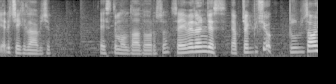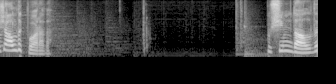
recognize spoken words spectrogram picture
Geri çekil abicim. Teslim ol daha doğrusu. Save'e döneceğiz. Yapacak bir şey yok. Bu savaşı aldık bu arada. Bu şimdi aldı.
